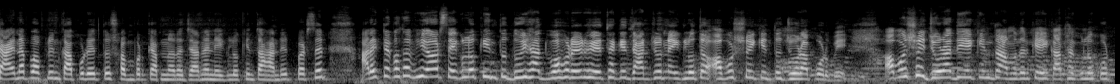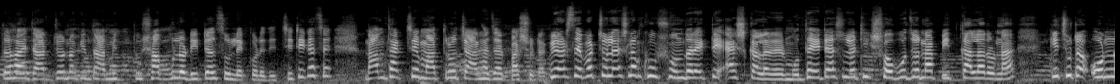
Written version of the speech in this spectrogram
চায়না পপলিন কাপড়ের তো সম্পর্কে আপনারা জানেন, এগুলো কিন্তু হান্ড্রেড পার্সেন্ট আরেকটা কথা ভিওয়ার্স এগুলো কিন্তু দুই হাত বহরের হয়ে থাকে, যার জন্য এগুলোতে অবশ্যই কিন্তু জোড়া পড়বে। অবশ্যই জোড়া দিয়ে কিন্তু আমাদেরকে এই কাঁথাগুলো করতে হয়, যার জন্য কিন্তু আমি সবগুলো ডিটেলস উল্লেখ করে দিচ্ছি। ঠিক আছে? দাম থাকছে মাত্র চার হাজার পাঁচশো টাকা। এবার চলে আসলাম খুব সুন্দর একটি অ্যাশ কালারের মধ্যে। এটা আসলে ঠিক সবুজও না পিত কালারও না, কিছুটা অন্য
